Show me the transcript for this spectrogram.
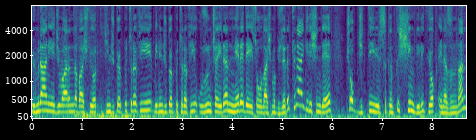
Ümraniye civarında başlıyor ikinci köprü trafiği. Birinci köprü trafiği Uzunçayır'a neredeyse ulaşmak üzere. Tünel girişinde çok ciddi bir sıkıntı şimdilik yok en azından.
